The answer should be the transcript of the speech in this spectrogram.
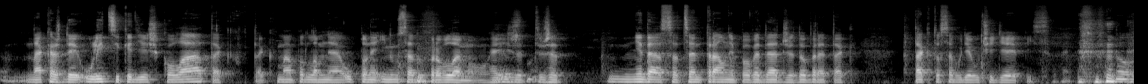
na každej ulici, keď je škola, tak, tak má podľa mňa úplne inú sadu problémov. Hej? Že, že nedá sa centrálne povedať, že dobre, tak takto sa bude učiť dejepis. No, e,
